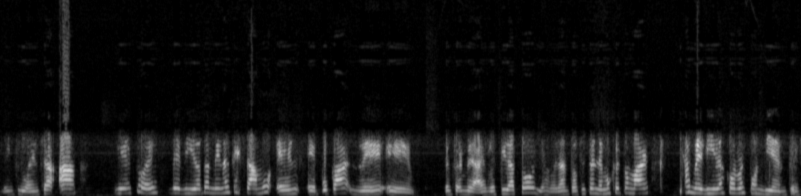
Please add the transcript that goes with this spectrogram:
de influenza A. Y esto es debido también a que estamos en época de eh, enfermedades respiratorias, ¿verdad? Entonces tenemos que tomar las medidas correspondientes.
